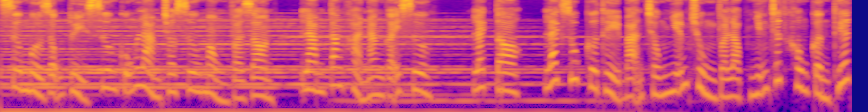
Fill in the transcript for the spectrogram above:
Sự mở rộng tủy xương cũng làm cho xương mỏng và giòn, làm tăng khả năng gãy xương. Lách to, lách giúp cơ thể bạn chống nhiễm trùng và lọc những chất không cần thiết,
